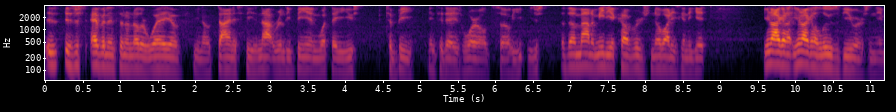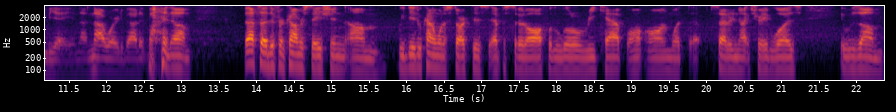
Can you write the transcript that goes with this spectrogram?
is is just evidence in another way of you know dynasties not really being what they used to be in today's world. So you, you just the amount of media coverage, nobody's going to get. You're not gonna you're not gonna lose viewers in the NBA, and I'm not worried about it. But um, that's a different conversation. Um, we did kind of want to start this episode off with a little recap on, on what the Saturday night trade was. It was um,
